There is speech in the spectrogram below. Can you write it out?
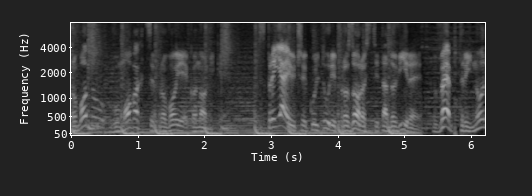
роботу в умовах цифрової економіки. Сприяючи культурі прозорості та довіри, Web 3.0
